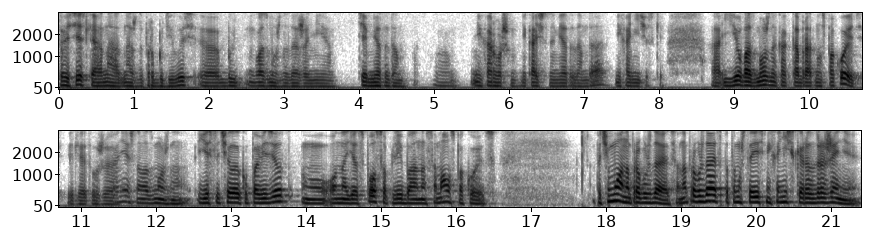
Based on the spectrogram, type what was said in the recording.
То есть, если она однажды пробудилась, э, возможно, даже не тем методом, э, нехорошим, некачественным методом, да, механически, ее возможно как-то обратно успокоить? Или это уже... Конечно, возможно. Если человеку повезет, э, он найдет способ, либо она сама успокоится, Почему она пробуждается? Она пробуждается, потому что есть механическое раздражение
